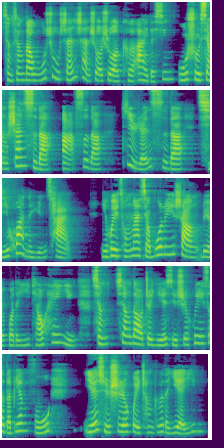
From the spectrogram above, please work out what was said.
想象到无数闪闪烁烁可爱的星，无数像山似的。马似的、巨人似的奇幻的云彩，你会从那小玻璃上掠过的一条黑影，想象到这也许是灰色的蝙蝠，也许是会唱歌的夜莺，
